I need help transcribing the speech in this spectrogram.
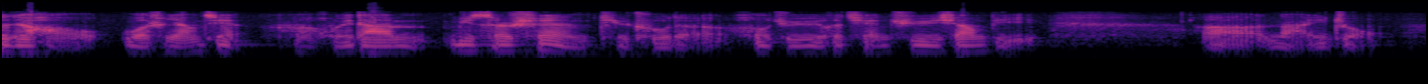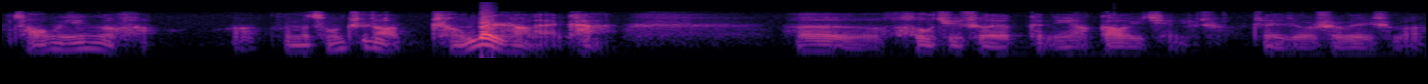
大家好，我是杨健啊。回答 Mr. Shan 提出的后驱和前驱相比啊，哪一种操控性更好啊？那么从制造成本上来看，呃，后驱车肯定要高于前驱车，这就是为什么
